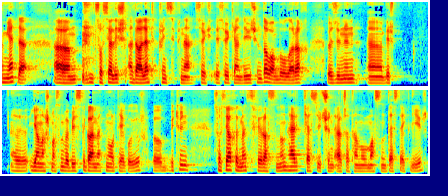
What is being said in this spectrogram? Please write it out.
Ümumiyyətlə ə, sosial iş ədalət prinsipinə sök söykəndiyi üçün davamlı olaraq özünün ə, bir ə, yanaşmasını və bir istiqamətini ortaya qoyur. Ə, bütün sosial xidmət sferasının hər kəs üçün əlçatan olmasını dəstəkləyir.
